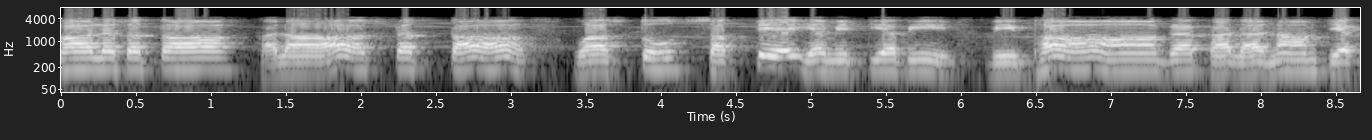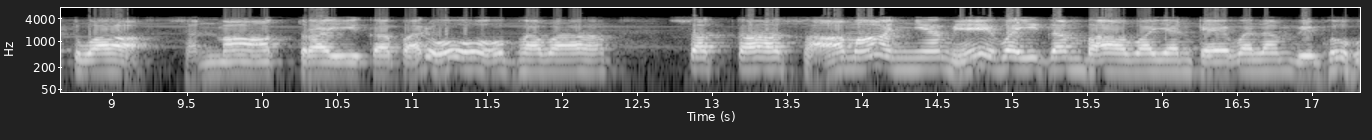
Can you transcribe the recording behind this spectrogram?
कालसत्ता कलास्तत्ता वास्तु सत्येयमित्यपि विभागकलनां त्यक्त्वा सन्मात्रैकपरो भव सत्ता सामान्यमेवैकं भावयन् केवलं विभुः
